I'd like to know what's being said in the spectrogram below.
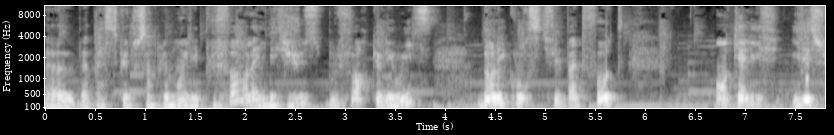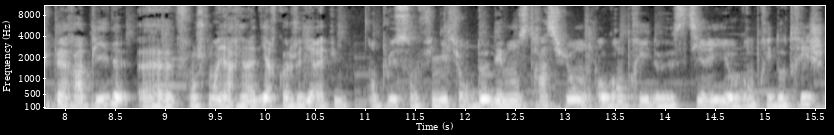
euh, bah, parce que tout simplement il est plus fort, là il est juste plus fort que Lewis. Dans les courses il fait pas de faute. En qualif, il est super rapide. franchement, il y a rien à dire, quoi. Je veux dire, et puis, en plus, on finit sur deux démonstrations au Grand Prix de Styrie et au Grand Prix d'Autriche,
